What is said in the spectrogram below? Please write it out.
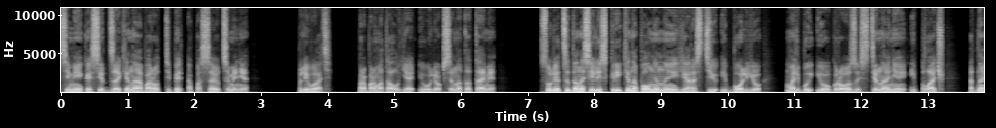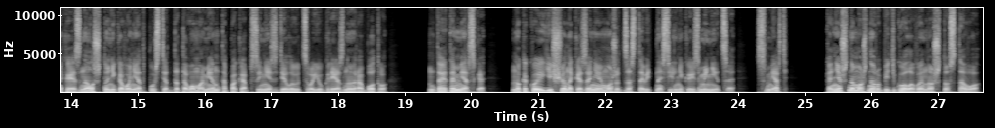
Семейка Сидзаки, наоборот, теперь опасаются меня. «Плевать», — пробормотал я и улегся на татами. С улицы доносились крики, наполненные яростью и болью, мольбы и угрозы, стенания и плач, однако я знал, что никого не отпустят до того момента, пока псы не сделают свою грязную работу. Да, это мерзко. Но какое еще наказание может заставить насильника измениться? Смерть? Конечно, можно рубить головы, но что с того?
